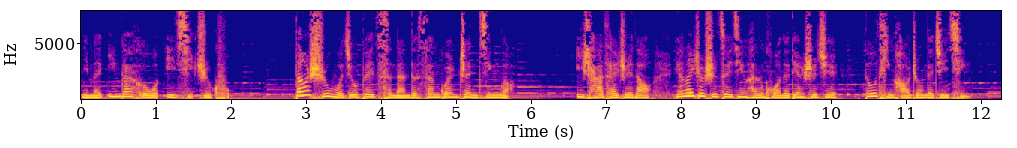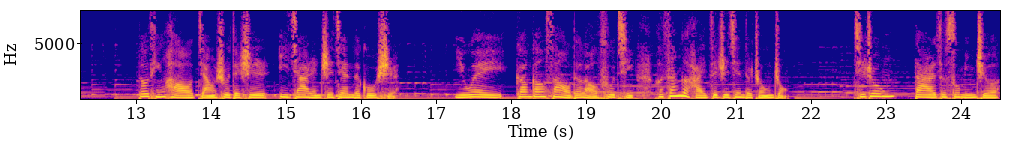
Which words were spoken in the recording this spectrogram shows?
你们应该和我一起吃苦。”当时我就被此男的三观震惊了，一查才知道，原来这是最近很火的电视剧《都挺好》中的剧情。《都挺好》讲述的是一家人之间的故事，一位刚刚丧偶的老父亲和三个孩子之间的种种。其中，大儿子苏明哲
